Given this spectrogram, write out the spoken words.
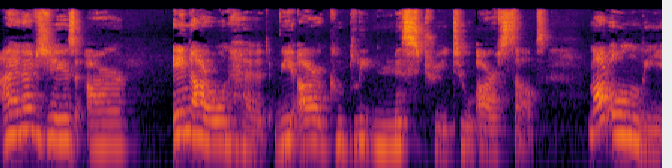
INFJs are in our own head. We are a complete mystery to ourselves. Not only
